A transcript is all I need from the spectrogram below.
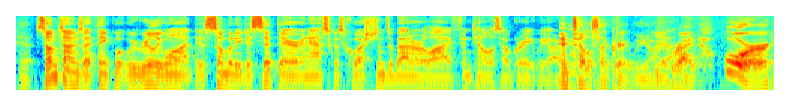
Yeah. Sometimes I think what we really want is somebody to sit there and ask us questions about our life and tell us how great we are. and tell us how great we are. Yeah. Right. Or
